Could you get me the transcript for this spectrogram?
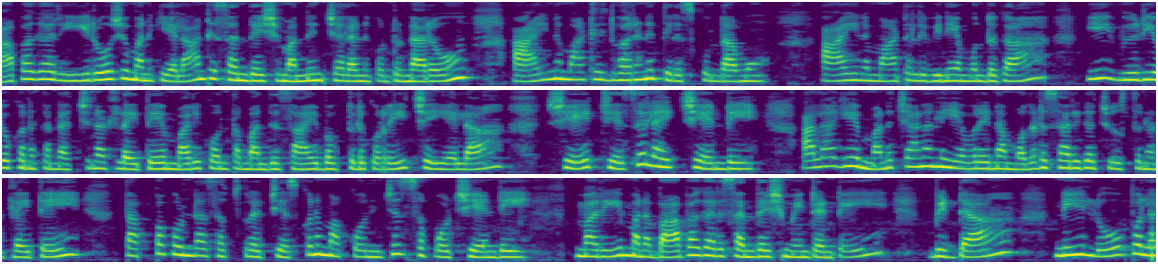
బాబాగారు ఈరోజు మనకి ఎలాంటి సందేశం అందించాలనుకుంటున్నారో ఆయన మాటల ద్వారానే తెలుసుకుందాము. ఆయన మాటలు వినే ముందుగా ఈ వీడియో కనుక నచ్చినట్లయితే మరికొంతమంది సాయి భక్తులకు రీచ్ అయ్యేలా షేర్ చేసి లైక్ చేయండి. అలాగే మన ఛానల్ని ఎవరైనా మొదటిసారిగా చూస్తున్నట్లయితే తప్పకుండా సబ్స్క్రైబ్ చేసుకుని మాకు కొంచెం సపోర్ట్ చేయండి. మరి మన బాబా గారి సందేశం ఏంటంటే బిడ్డ నీ లోపల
